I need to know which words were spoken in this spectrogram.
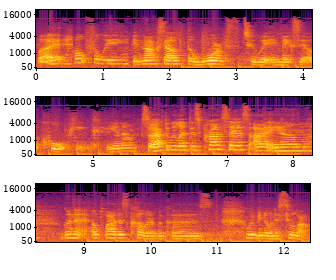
But hopefully it knocks out the warmth to it and makes it a cool pink, you know? So after we let this process, I am gonna apply this color because we've been doing this too long.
